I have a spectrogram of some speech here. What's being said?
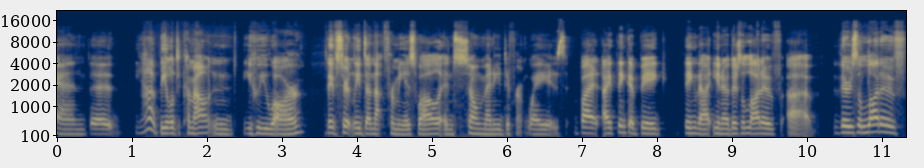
and the, yeah, be able to come out and be who you are. They've certainly done that for me as well in so many different ways. But I think a big thing that, you know, there's a lot of, uh, there's a lot of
